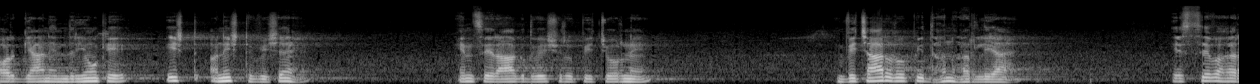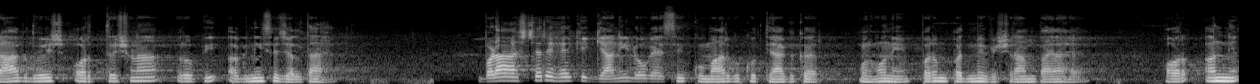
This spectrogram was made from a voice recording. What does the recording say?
और ज्ञान इंद्रियों के इष्ट अनिष्ट विषय हैं। इनसे राग द्वेष रूपी चोर ने विचार रूपी धन हर लिया है। इससे वह राग द्वेष और तृष्णा रूपी अग्नि से जलता है। बड़ा आश्चर्य है कि ज्ञानी लोग ऐसे कुमार्ग को त्याग कर उन्होंने परम पद में विश्राम पाया है और अन्य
